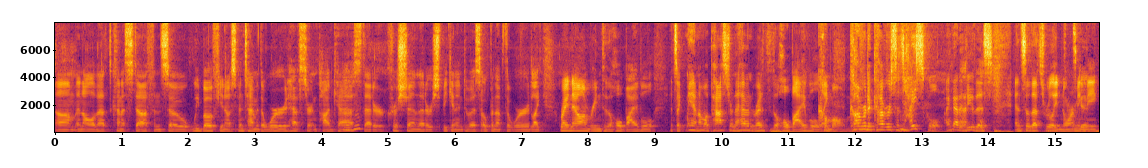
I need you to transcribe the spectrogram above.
um, and all of that kind of stuff. And so, we both, you know, spend time with the Word, have certain podcasts Mm-hmm. that are Christian that are speaking into us, open up the Word. Like right now, I'm reading through the whole Bible. It's like, man, I'm a pastor and I haven't read through the whole Bible, Come like, on, cover to cover since high school. I got to do this, and so that's really norming good. me.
